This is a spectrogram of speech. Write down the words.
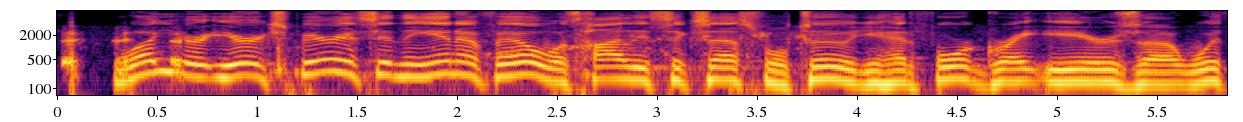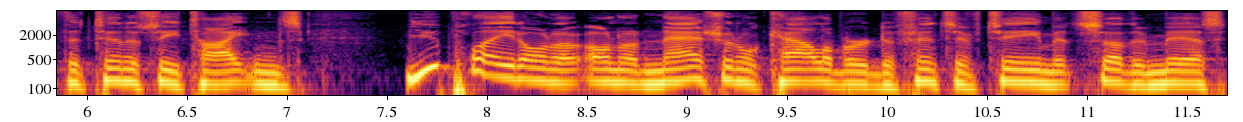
well, your your experience in the NFL was highly successful too, and you had four great years uh, with the Tennessee Titans. You played on a on a national caliber defensive team at Southern Miss.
